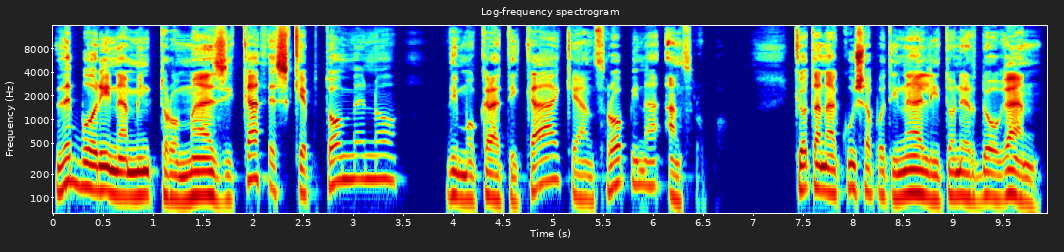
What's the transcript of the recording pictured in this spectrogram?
δεν μπορεί να μην τρομάζει κάθε σκεπτόμενο δημοκρατικά και ανθρώπινα άνθρωπο. Και όταν ακούς από την άλλη τον Ερντογάν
